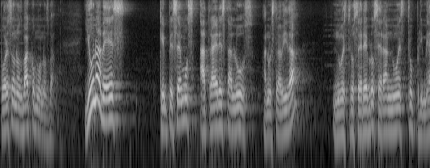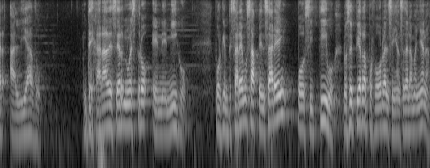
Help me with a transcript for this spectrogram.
Por eso nos va como nos va. Y una vez que empecemos a traer esta luz a nuestra vida, nuestro cerebro será nuestro primer aliado. Dejará de ser nuestro enemigo, porque empezaremos a pensar en positivo. No se pierda, por favor, la enseñanza de la mañana.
